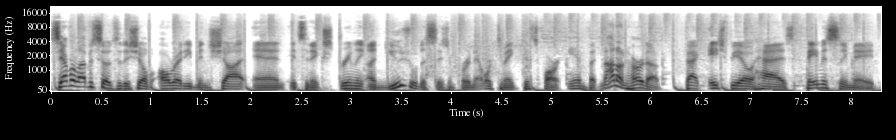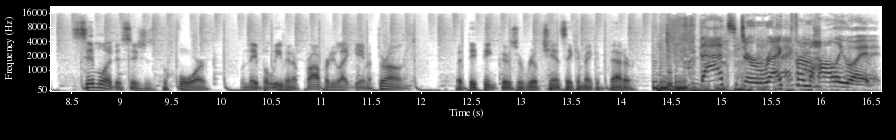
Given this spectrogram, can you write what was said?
Several episodes of the show have already been shot, and it's an extremely unusual decision for a network to make this far in, but not unheard of. In fact, HBO has famously made similar decisions before when they believe in a property like Game of Thrones, but they think there's a real chance they can make it better. That's direct from Hollywood.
